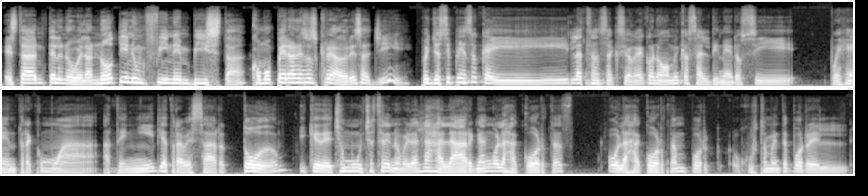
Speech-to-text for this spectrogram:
esta telenovela no tiene un fin en vista. ¿Cómo operan esos creadores allí? Pues yo sí pienso que ahí la transacción económica, o sea, el dinero sí pues entra como a, teñir y atravesar todo y que de hecho muchas telenovelas las alargan o las acortas o las acortan por justamente por el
